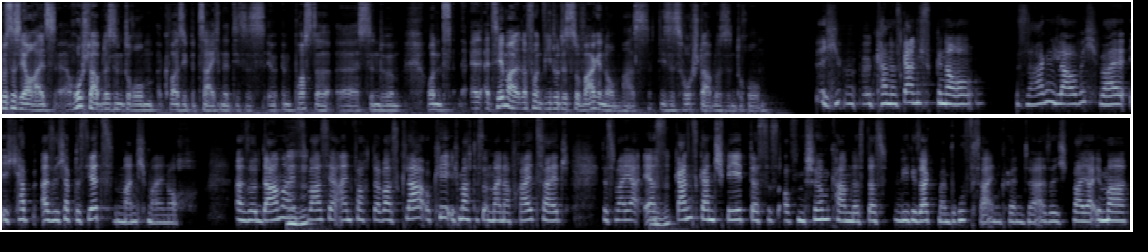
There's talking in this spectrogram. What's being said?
Du hast es ja auch als äh, Hochstapler-Syndrom quasi bezeichnet, dieses Imposter-Syndrom. Und erzähl mal davon, wie du das so wahrgenommen hast, dieses Hochstapler-Syndrom. Ich kann das gar nicht genau sagen, glaube ich, weil ich habe, also ich habe das jetzt manchmal noch. Also damals mhm. war es ja einfach, da war es klar, okay, ich mache das in meiner Freizeit. Das war ja erst mhm. ganz, ganz spät, dass es auf dem Schirm kam, dass das, wie gesagt, mein Beruf sein könnte. Also ich war ja immer,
